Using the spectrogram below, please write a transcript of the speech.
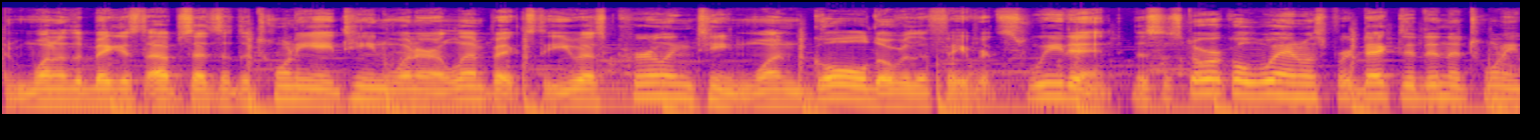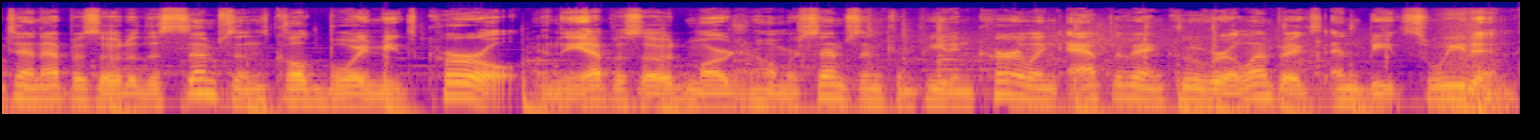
In one of the biggest upsets of the 2018 Winter Olympics, the U.S. curling team won gold over the favorite Sweden. This historical win was predicted in a 2010 episode of The Simpsons called Boy Meets Curl. In the episode, Marge and Homer Simpson compete in curling at the Vancouver Olympics and beat Sweden.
